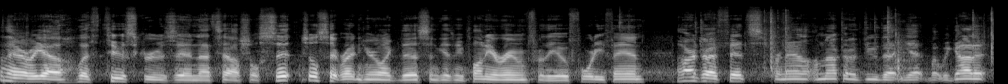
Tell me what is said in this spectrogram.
And there we go, with two screws in, that's how she'll sit. She'll sit right in here like this and gives me plenty of room for the 040 fan. The hard drive fits for now. I'm not going to do that yet, but we got it.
